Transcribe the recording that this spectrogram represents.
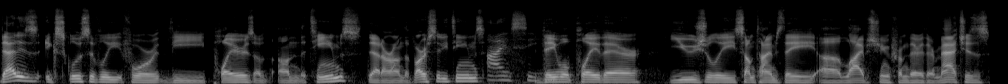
That is exclusively for the players of, on the teams that are on the varsity teams. I see. They will play there. Usually, sometimes they uh, live stream from there their matches.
